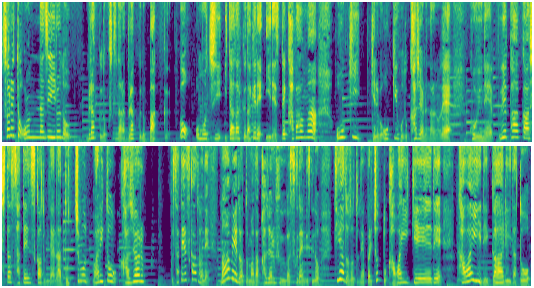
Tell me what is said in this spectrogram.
それと同じ色のブラックの靴ならブラックのバッグをお持ちいただくだけでいいです。で、カバンは大きければ大きいほどカジュアルになるので、こういうね、上パーカー下サテンスカートみたいな、どっちも割とカジュアルサテンスカートはね、マーメイドだとまだカジュアル風が少ないんですけど、ティアードだとね、やっぱりちょっと可愛い系で、可愛いでガーリーだと、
